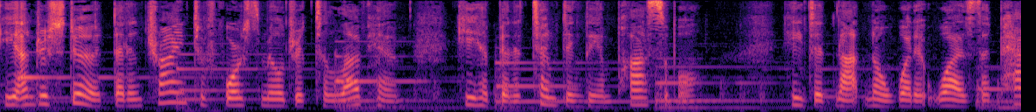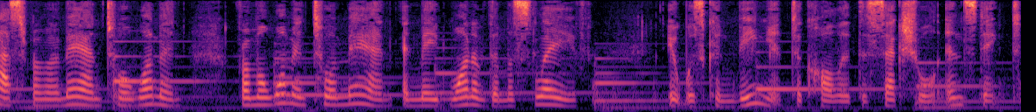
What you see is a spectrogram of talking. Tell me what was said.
he understood that in trying to force Mildred to love him, he had been attempting the impossible. He did not know what it was that passed from a man to a woman, from a woman to a man, and made one of them a slave. It was convenient to call it the sexual instinct,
